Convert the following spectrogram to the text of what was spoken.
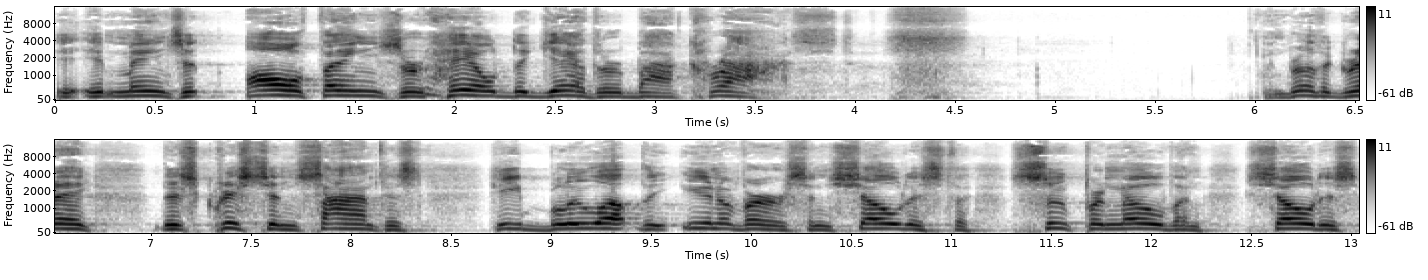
It means that all things are held together by Christ. And Brother Greg, this Christian scientist, he blew up the universe and showed us the supernova and showed us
